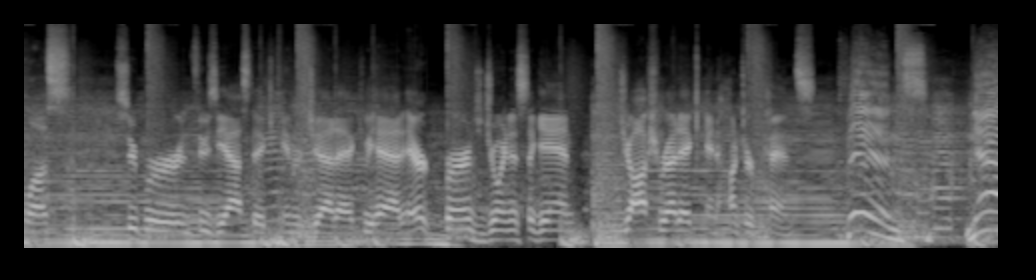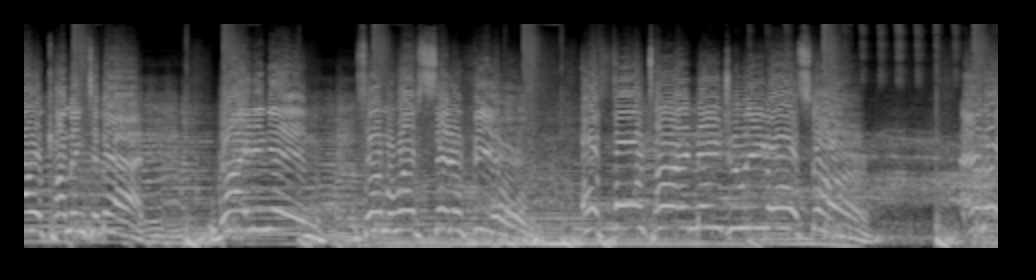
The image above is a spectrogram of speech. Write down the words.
plus. Super enthusiastic, energetic. We had Eric Byrnes join us again, Josh Reddick, and Hunter Pence. Fans, now coming to bat, riding in from left center field, a four-time Major League All-Star and a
